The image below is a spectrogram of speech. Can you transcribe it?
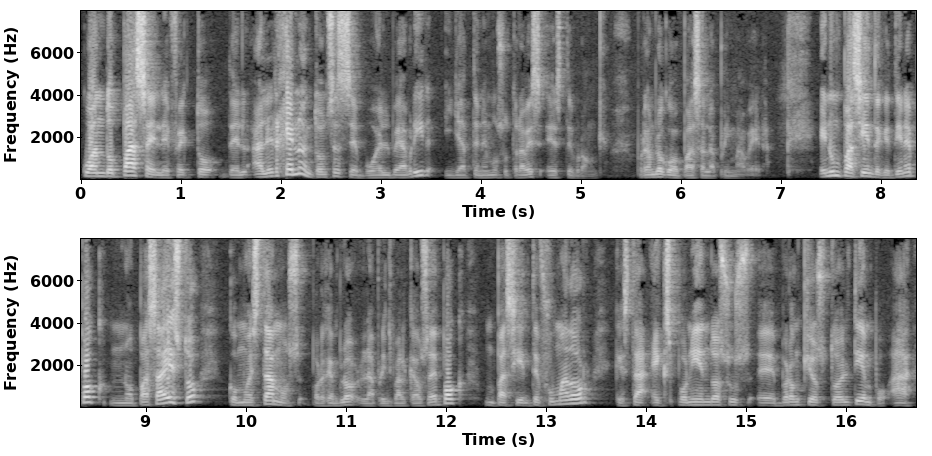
Cuando pasa el efecto del alergeno, entonces se vuelve a abrir y ya tenemos otra vez este bronquio. Por ejemplo, como pasa la primavera. En un paciente que tiene POC no pasa esto, como estamos, por ejemplo, la principal causa de POC, un paciente fumador que está exponiendo a sus eh, bronquios todo el tiempo a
